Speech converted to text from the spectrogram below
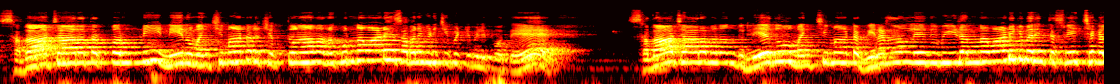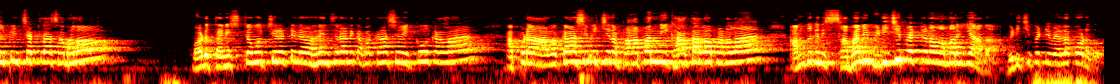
సదాచార తత్పరుణ్ణి నేను మంచి మాటలు చెప్తున్నాను అనుకున్నవాడే సభని విడిచిపెట్టి వెళ్ళిపోతే సదాచారమునందు లేదు మంచి మాట వినడం లేదు వీడన్నవాడికి మరింత స్వేచ్ఛ కల్పించట్లా సభలో? వాడు తనిష్టం వచ్చినట్టు వ్యవహరించడానికి అవకాశం ఎక్కువ కాలా? అప్పుడు ఆ అవకాశం ఇచ్చిన పాపం నీ ఖాతాలో పడలా? అందుకని సభని విడిచిపెట్టడం అమర్యాద. విడిచిపెట్టి వెళ్ళకూడదు.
